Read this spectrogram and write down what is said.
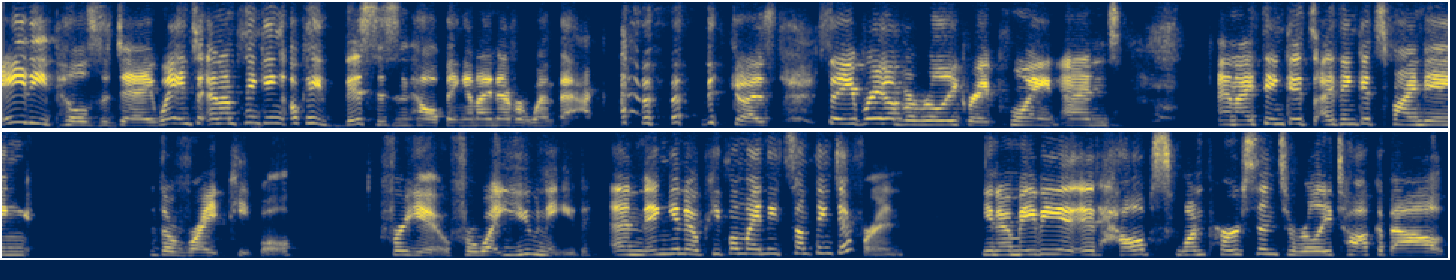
80 pills a day. Wait until," and I'm thinking, okay, this isn't helping, and I never went back because. So you bring up a really great point, and and I think it's I think it's finding the right people for you for what you need, and and you know, people might need something different you know maybe it helps one person to really talk about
